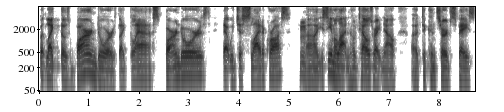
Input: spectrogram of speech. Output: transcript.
But like those barn doors, like glass barn doors that would just slide across. Hmm. Uh, you see them a lot in hotels right now uh, to conserve space.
